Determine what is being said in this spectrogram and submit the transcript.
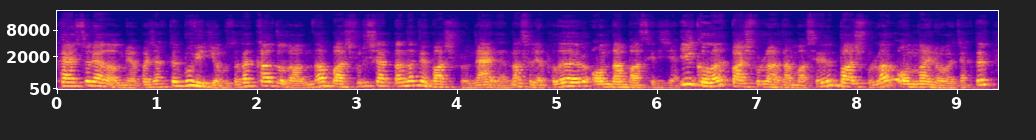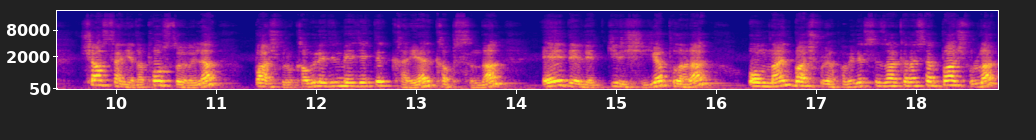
personel alımı yapacaktır. Bu videomuzda da kadro dağılımından, başvuru şartlarından ve başvuru nereden, nasıl yapılır ondan bahsedeceğim. İlk olarak başvurulardan bahsedelim. Başvurular online olacaktır. Şahsen ya da posta yoluyla başvuru kabul edilmeyecektir. Kariyer kapısından e-devlet girişi yapılarak online başvuru yapabilirsiniz arkadaşlar. Başvurular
